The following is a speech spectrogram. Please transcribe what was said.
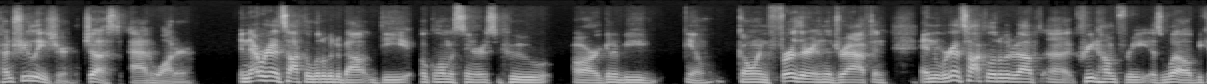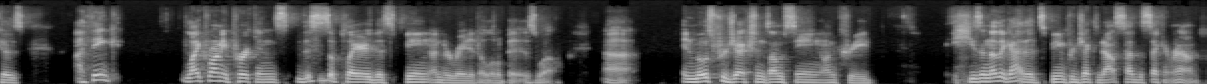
Country Leisure, just add water. And now we're going to talk a little bit about the Oklahoma Sooners who are going to be, you know, going further in the draft, and and we're going to talk a little bit about uh, Creed Humphrey as well because I think, like Ronnie Perkins, this is a player that's being underrated a little bit as well. Uh, in most projections I'm seeing on Creed, he's another guy that's being projected outside the second round,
